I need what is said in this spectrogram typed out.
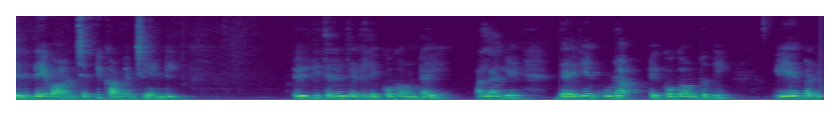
శనిదేవ అని చెప్పి కామెంట్ చేయండి. వీరికి తెలివితేటలు ఎక్కువగా ఉంటాయి. అలాగే ధైర్యం కూడా ఎక్కువగా ఉంటుంది. ఏ పని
